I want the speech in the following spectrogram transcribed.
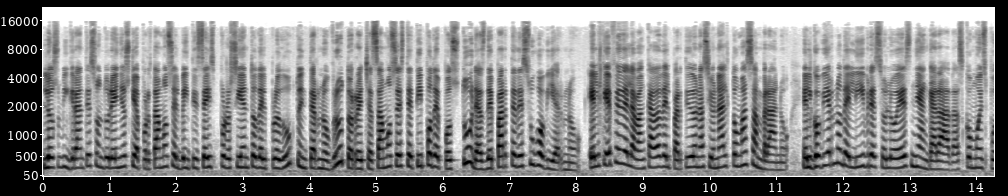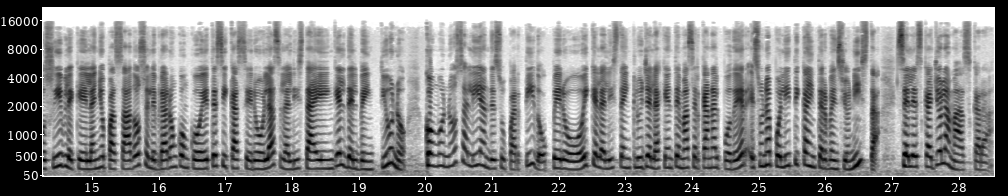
Los migrantes hondureños que aportamos el 26% del Producto Interno Bruto rechazamos este tipo de posturas de parte de su gobierno. El jefe de la bancada del Partido Nacional, Tomás Zambrano, el gobierno de Libre solo es ñangaradas. ¿Cómo es posible que el año pasado celebraron con cohetes y cacerolas la lista Engel del 21, como no salían de su partido, pero hoy que la lista incluye la gente más cercana al poder es una política intervencionista. Se les cayó la máscara.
